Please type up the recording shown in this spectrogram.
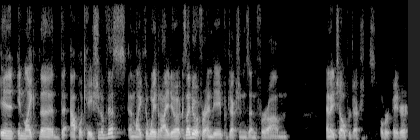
in in like the the application of this and like the way that I do it, because I do it for NBA projections and for um NHL projections over at Paydirt.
